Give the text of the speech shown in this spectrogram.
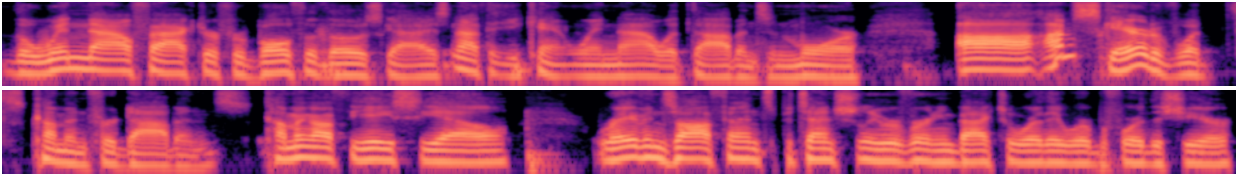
the win now factor for both of those guys. Not that you can't win now with Dobbins and Moore. Uh, I'm scared of what's coming for Dobbins coming off the ACL. Ravens offense potentially reverting back to where they were before this year.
